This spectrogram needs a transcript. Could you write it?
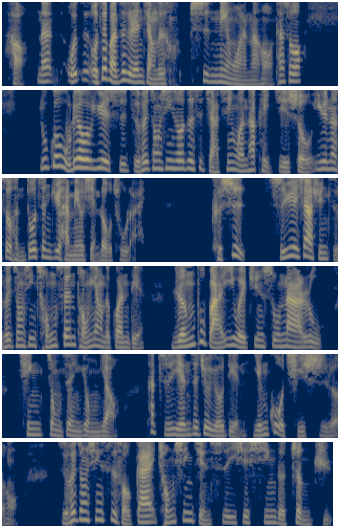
好，那我我再把这个人讲的事念完了哈。他说，如果五六月时指挥中心说这是假新闻，他可以接受，因为那时候很多证据还没有显露出来。可是。十月下旬，指挥中心重申同样的观点，仍不把伊维菌素纳入轻重症用药。他直言这就有点言过其实了哦。指挥中心是否该重新检视一些新的证据？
